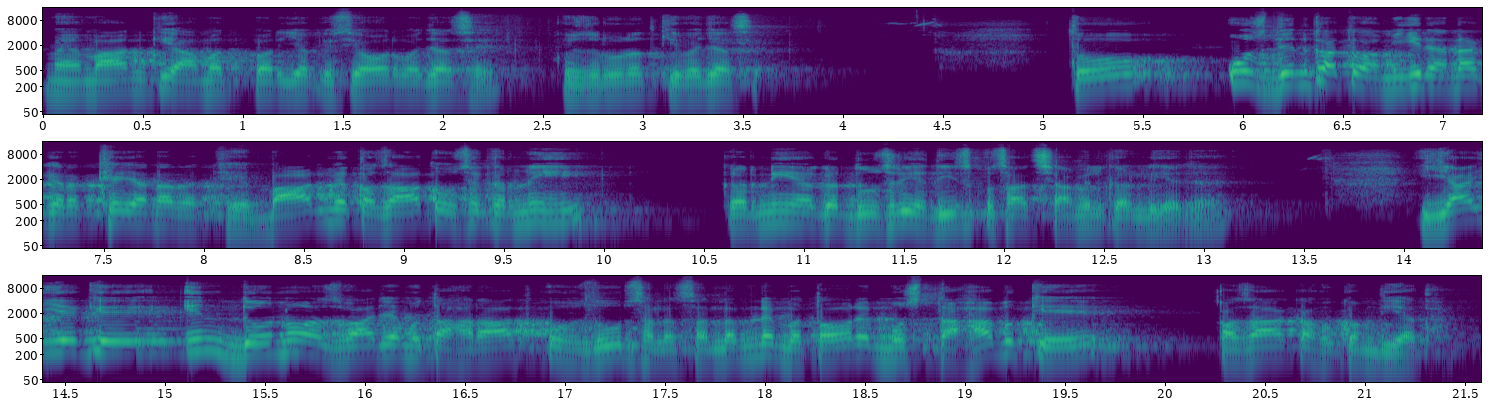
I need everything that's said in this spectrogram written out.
مہمان کی آمد پر یا کسی اور وجہ سے، کوئی ضرورت کی وجہ سے۔ تو اس دن کا تو امیر ہے نا کہ رکھے یا نہ رکھے۔ بعد میں قضا تو اسے کرنی ہی کرنی ہے، اگر دوسری حدیث کو ساتھ شامل کر لیا جائے۔ یا یہ کہ ان دونوں ازواج متحرات کو حضور صلی اللہ علیہ وسلم نے بطور مستحب کے قضا کا حکم دیا تھا۔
